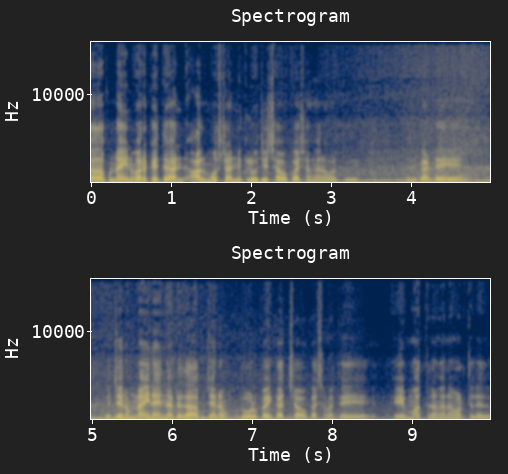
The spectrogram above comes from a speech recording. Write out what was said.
దాదాపు నైన్ వరకు అయితే అన్ని ఆల్మోస్ట్ అన్ని క్లోజ్ చేసే అవకాశం కనబడుతుంది. ఎందుకంటే జనం నైన్ అయిందంటే దాదాపు జనం రోడ్డుపైకి వచ్చే అవకాశం అయితే ఏం మాత్రం కనబడతలేదు.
